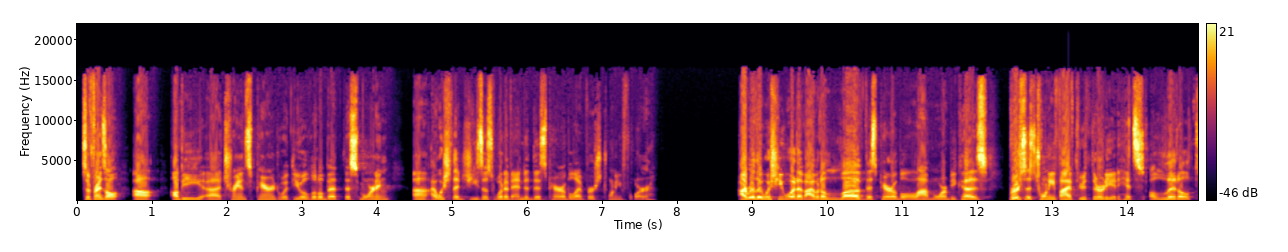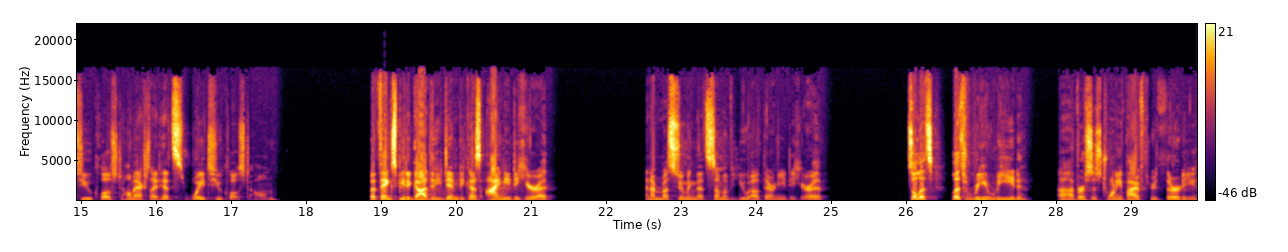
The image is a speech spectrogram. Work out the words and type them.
So, friends, I'll, uh, I'll be uh, transparent with you a little bit this morning. Uh, I wish that Jesus would have ended this parable at verse 24. I really wish he would have. I would have loved this parable a lot more because Verses 25 through 30, it hits a little too close to home. Actually, it hits way too close to home. But thanks be to God that He didn't because I need to hear it. And I'm assuming that some of you out there need to hear it. So let's, let's reread uh, verses 25 through 30.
